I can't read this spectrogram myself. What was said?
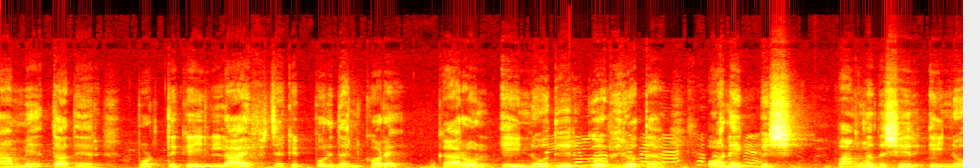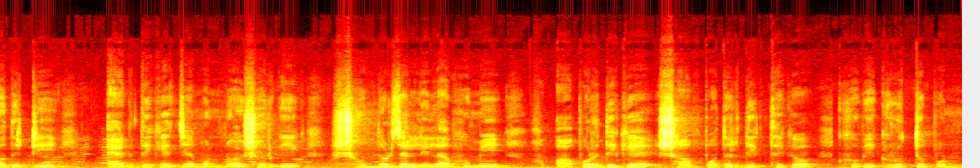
নামে তাদের প্রত্যেকেই লাইফ জ্যাকেট পরিধান করে কারণ এই নদীর গভীরতা অনেক বেশি। বাংলাদেশের এই নদীটি একদিকে যেমন নৈসর্গিক সৌন্দর্যের লীলাভূমি অপরদিকে সম্পদের দিক থেকেও খুবই গুরুত্বপূর্ণ।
